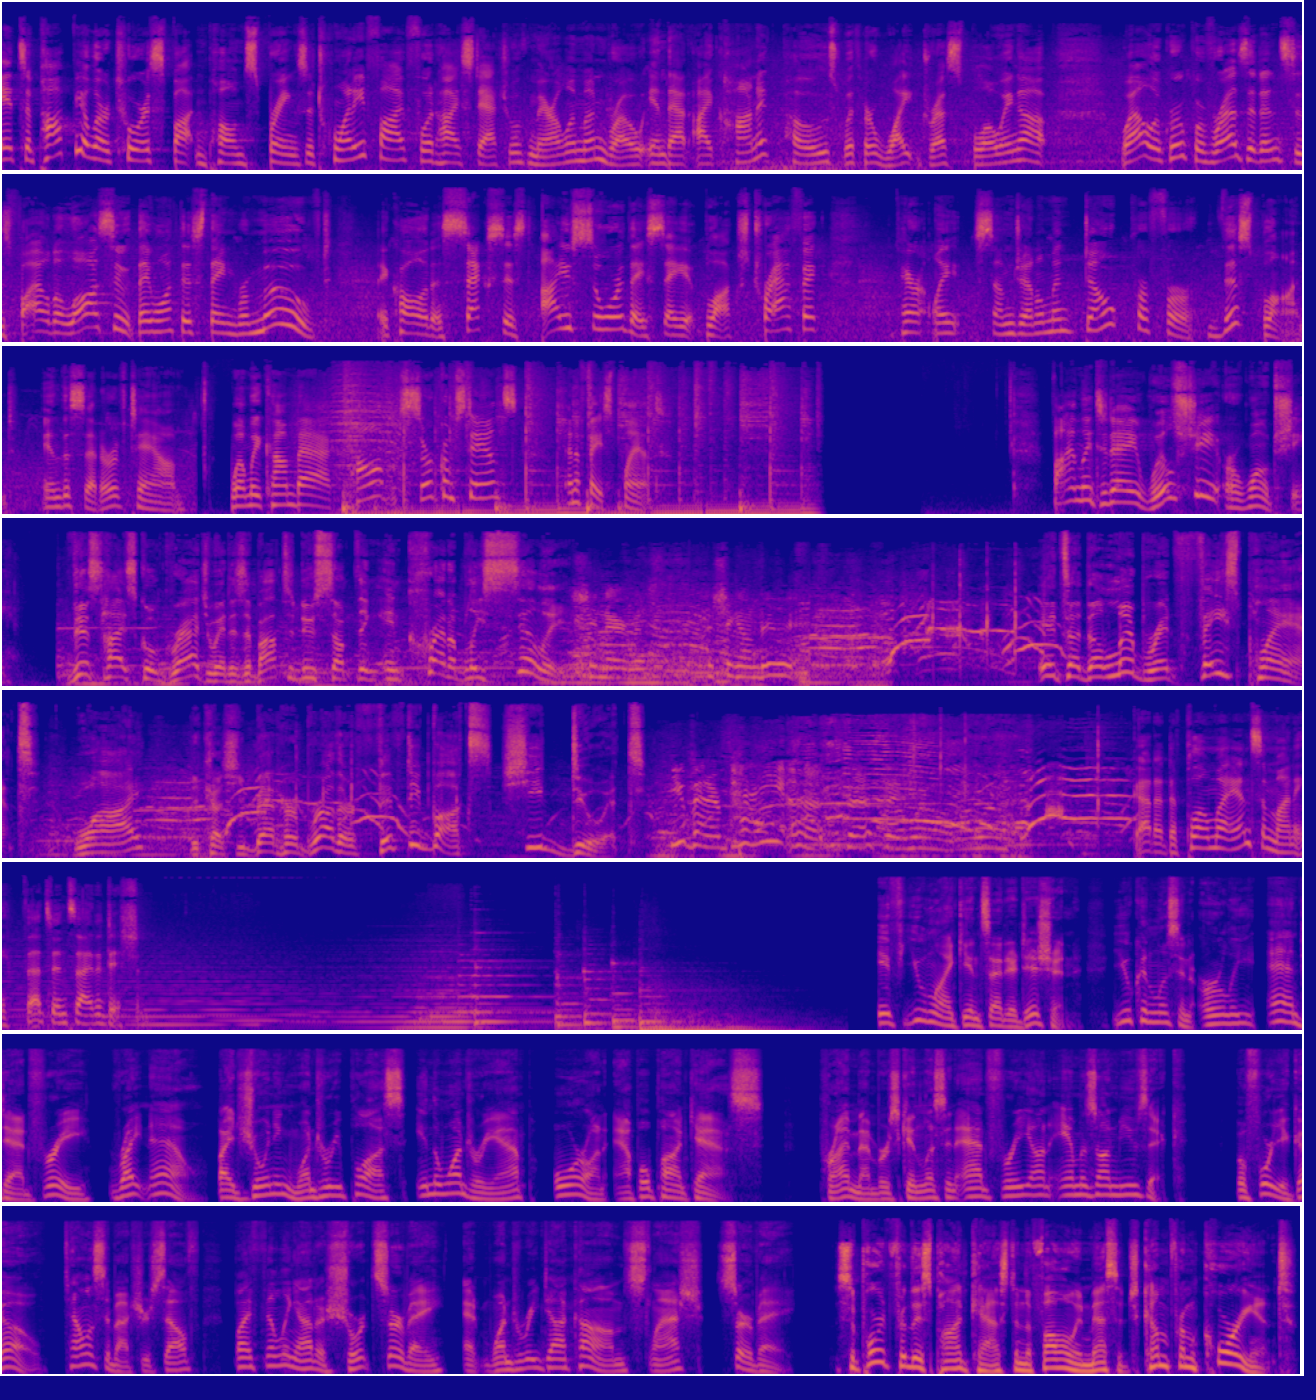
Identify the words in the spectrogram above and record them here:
It's a popular tourist spot in Palm Springs, a 25 foot high statue of Marilyn Monroe in that iconic pose with her white dress blowing up. Well, a group of residents has filed a lawsuit. They want this thing removed. They call it a sexist eyesore. They say it blocks traffic. Apparently, some gentlemen don't prefer this blonde in the center of town. When we come back, pomp, circumstance, and a faceplant. Finally, today, will she or won't she? This high school graduate is about to do something incredibly silly. She nervous. Is she gonna do it? It's a deliberate face plant. Why? Because she bet her brother 50 bucks she'd do it. You better pay up, Got a diploma and some money. That's Inside Edition. If you like Inside Edition, you can listen early and ad-free right now by joining Wondery Plus in the Wondery app or on Apple Podcasts. Prime members can listen ad-free on Amazon Music. Before you go, tell us about yourself by filling out a short survey at wondery.com/survey. Support for this podcast and the following message come from Corient.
